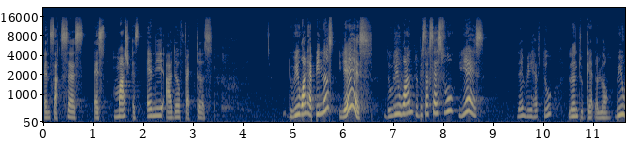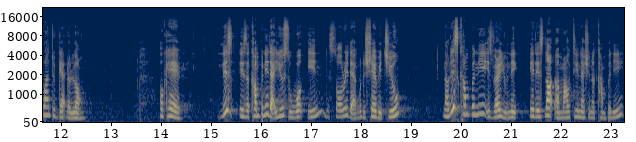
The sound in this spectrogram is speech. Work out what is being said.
and success as much as any other factors. Do we want happiness? Yes. Do we want to be successful? Yes. Then we have to learn to get along. We want to get along. Okay. This is a company that I used to work in, the story that I'm going to share with you. Now, this company is very unique. It is not a multinational company.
